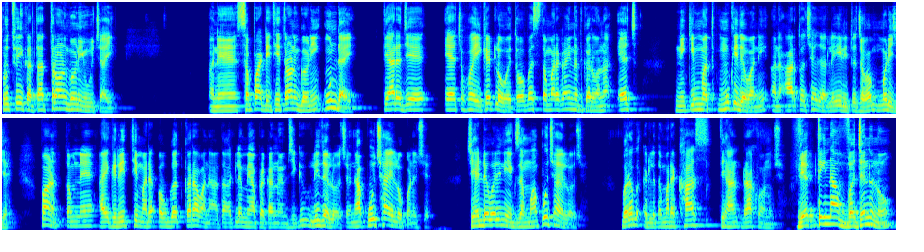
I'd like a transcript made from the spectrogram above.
પૃથ્વી કરતાં ત્રણ ગણી ઊંચાઈ, અને સપાટીથી ત્રણ ગણી ઊંડાઈ. ત્યારે જે એચ હોય કેટલો હોય, તો બસ તમારે કંઈ નથી કરવાના. એચની કિંમત મૂકી દેવાની અને આર તો છે જ, એટલે એ રીતે જવાબ મળી જાય. પણ તમને આ એક રીતથી મારે અવગત કરાવવાના હતા, એટલે મેં આ પ્રકારનો એમસીક્યુ લીધેલો છે અને આ પૂછાયેલો પણ છે. જે ડબલની એક્ઝામમાં પૂછાયેલો છે. બરાબર? એટલે તમારે ખાસ ધ્યાન રાખવાનું છે. વ્યક્તિના વજનનો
